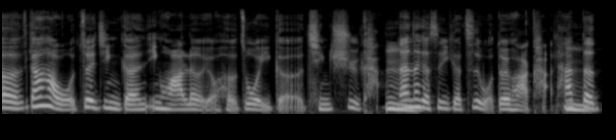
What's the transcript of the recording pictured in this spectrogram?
呃，刚好我最近跟印花乐有合作一个情绪卡，嗯那那个是一个自我对话卡，它的嗯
